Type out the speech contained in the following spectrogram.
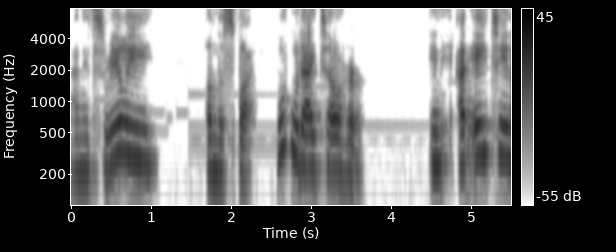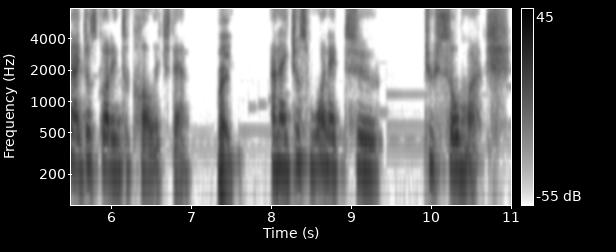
And it's really on the spot. What would I tell her? In at 18, I just got into college then. Right. And I just wanted to do so much.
